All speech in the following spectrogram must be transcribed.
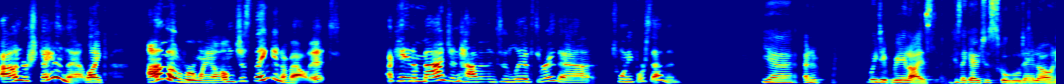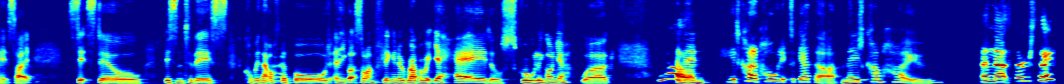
i understand that like I'm overwhelmed just thinking about it. I can't imagine having to live through that 24 7. Yeah. And we didn't realize because they go to school all day long and it's like, sit still, listen to this, copy that yeah. off the board, and you got someone flinging a rubber at your head or scrawling on your work. Yeah. And then he'd kind of hold it together and they'd come home. And that's their safe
